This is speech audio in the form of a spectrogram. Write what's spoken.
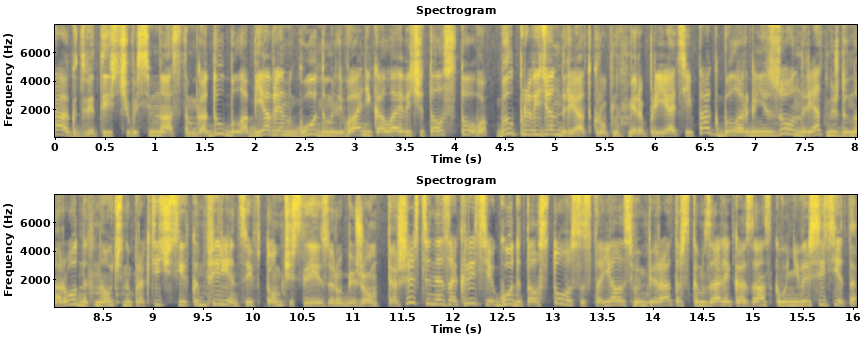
Так, в 2018 году был объявлен годом Льва Николаевича Толстого. Был проведен ряд крупных мероприятий. Так был организован ряд международных научно-практических конференций, в том числе и за рубежом. Торжественное закрытие года Толстого состоялось в Императорском зале Казанского университета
